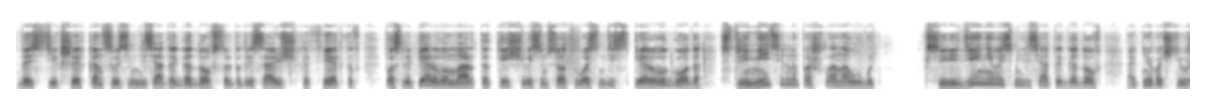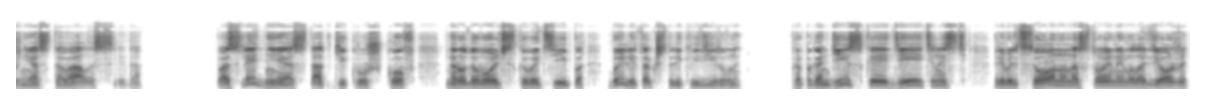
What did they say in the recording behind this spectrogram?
достигшая к концу 70-х годов столь потрясающих эффектов, после 1 марта 1881 года стремительно пошла на убыль. К середине 80-х годов от нее почти уже не оставалось следа. Последние остатки кружков народовольческого типа были только что ликвидированы. Пропагандистская деятельность революционно настроенной молодежи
